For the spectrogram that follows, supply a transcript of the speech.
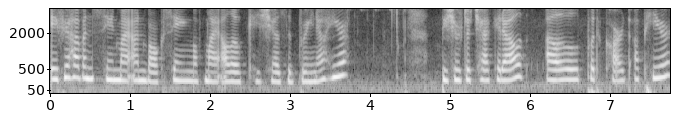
If you haven't seen my unboxing of my Alocasia zebrina here, be sure to check it out. I'll put a card up here.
